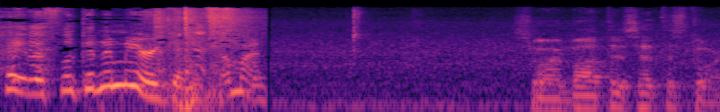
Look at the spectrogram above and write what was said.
Hey, let's look in the mirror again. Come on. So I bought this at the store.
